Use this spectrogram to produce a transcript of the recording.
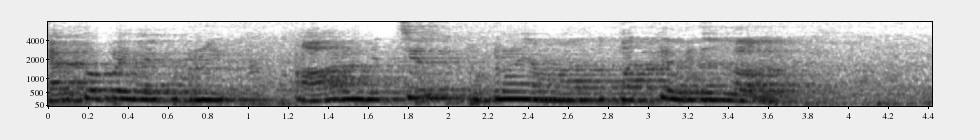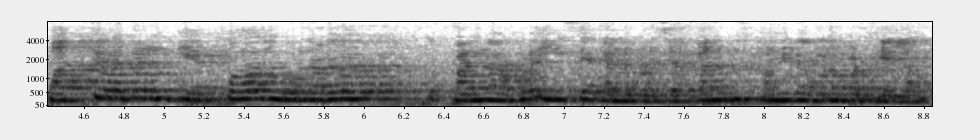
கர்ப்பப்பை வாய் ஆரம்பித்து ஆரம்பிச்சு புற்றுநோய் அம்மாவுக்கு பத்து வருடங்கள் ஆகும். பத்து வருடங்களுக்கு எப்போது ஒரு தடவை பண்ணால் கூட ஈஸியாக கண்டுபிடிச்சிடலாம். கண்டுபிடிச்சி பண்ணிட குணப்படுத்திடலாம்.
